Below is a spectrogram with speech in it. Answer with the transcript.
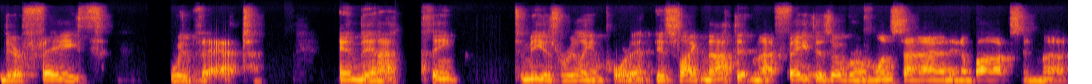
their faith with that. And then i think to me is really important. It's like not that my faith is over on one side in a box and my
